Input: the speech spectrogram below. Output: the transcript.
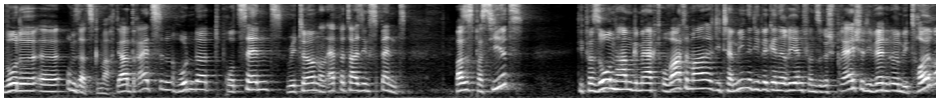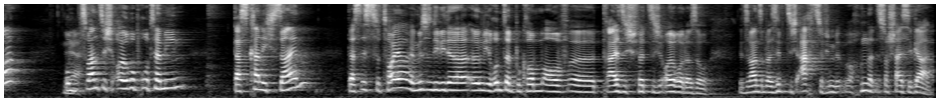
wurde äh, Umsatz gemacht. Ja, 1300% Return on Advertising Spend. Was ist passiert? Die Personen haben gemerkt, oh, warte mal, die Termine, die wir generieren für unsere Gespräche, die werden irgendwie teurer. Um Ja. 20 Euro pro Termin. Das kann nicht sein. Das ist zu teuer. Wir müssen die wieder irgendwie runterbekommen auf äh, 30, 40 Euro oder so. Jetzt waren sie bei 70, 80, auf 100 ist doch scheißegal.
